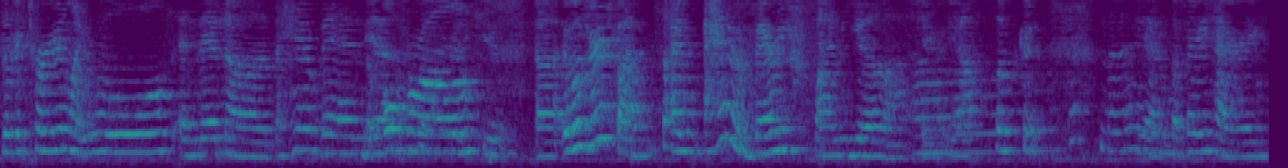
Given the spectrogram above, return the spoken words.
the Victorian like rolls, and then uh, the hairband, the Yeah, overalls. really. Uh, it was very fun. So I, I had a very fun year last year. Yeah, so it's good. That's nice. Yeah, but very tiring.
